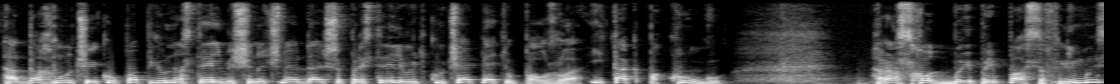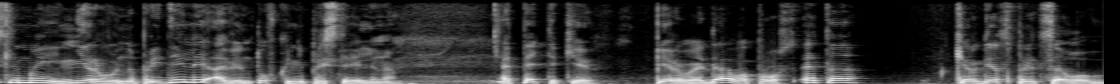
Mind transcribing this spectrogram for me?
Отдохнул, чайку попью на стрельбище, начинаю дальше пристреливать, куча опять уползла. И так по кругу. Расход боеприпасов немыслимый, нервы на пределе, а винтовка не пристрелена. Опять-таки, первый да, вопрос. Это кирдец прицелу,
